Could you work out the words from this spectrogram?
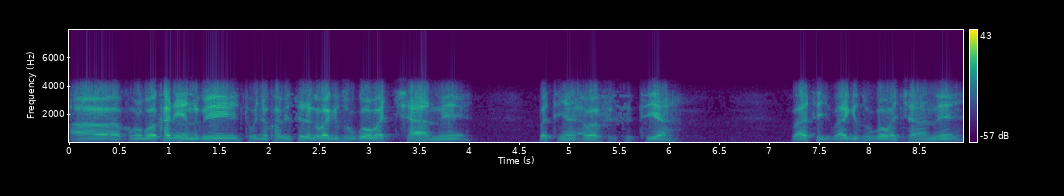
Ah, ku murongo wa karindwi tubonye ko abisirayeli ngo bagize ubwoba cyane batinya abafilisitiya bagize ubwoba cyane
